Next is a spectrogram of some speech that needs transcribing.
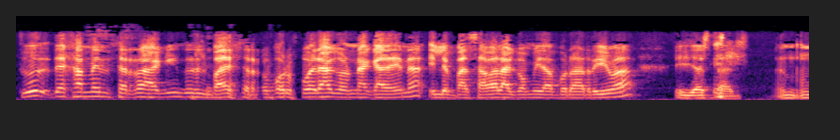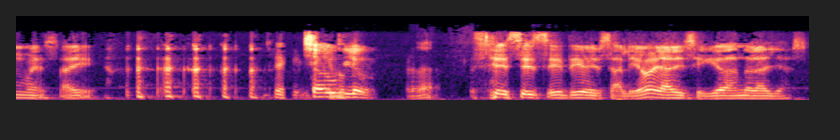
Tú déjame encerrar aquí. Entonces el padre cerró por fuera con una cadena y le pasaba la comida por arriba y ya está. En un mes ahí. Show Blue. ¿Verdad? Sí, sí, sí, tío. Y salió ya y siguió dándole al jazz.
